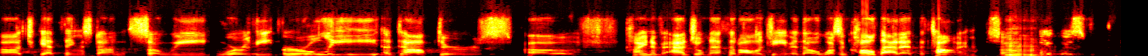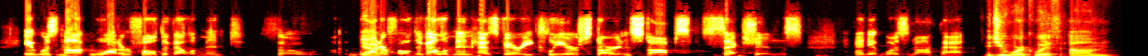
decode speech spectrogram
uh, to get things done. So we were the early adopters of kind of agile methodology, even though it wasn't called that at the time. So mm-hmm. it was it was not waterfall development. So yeah. waterfall development has very clear start and stops sections, and it was not that. Did you work with um,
